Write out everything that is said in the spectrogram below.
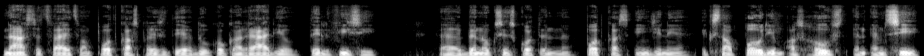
naast het feit van podcast presenteren, doe ik ook aan radio, televisie. Uh, ik ben ook sinds kort een uh, podcast engineer. Ik sta op podium als host en MC.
